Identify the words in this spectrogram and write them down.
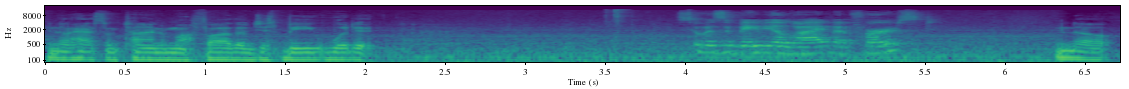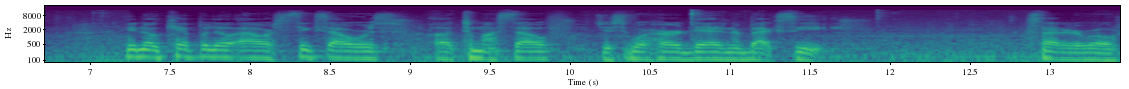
you know, had some time to my father and just be with it So was the baby alive at first? No. You know, kept a little hour, six hours uh, to myself, just with her dad in the back seat. Side of the road,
